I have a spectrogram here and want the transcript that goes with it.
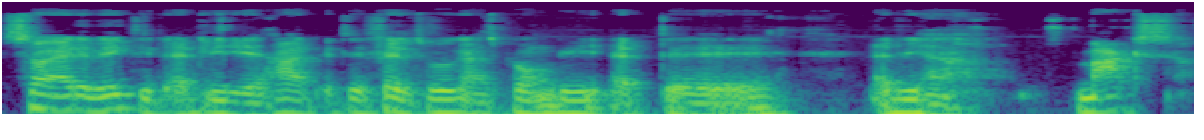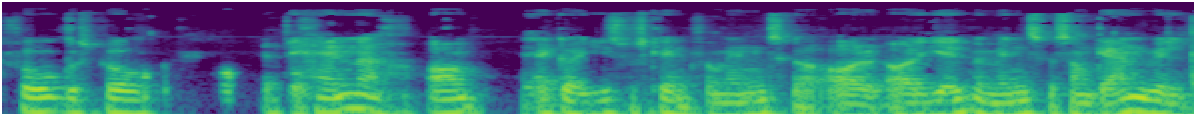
så er det vigtigt, at vi har et, et fælles udgangspunkt i, at, øh, at vi har max fokus på, at det handler om at gøre Jesus kendt for mennesker og, og hjælpe mennesker, som gerne vil,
